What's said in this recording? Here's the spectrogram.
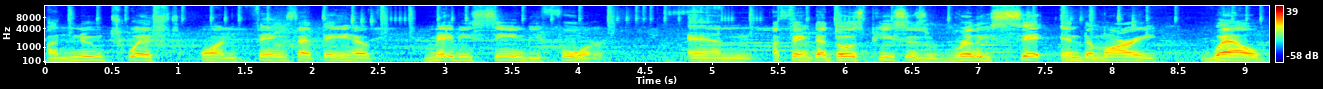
a, a new twist on things that they have maybe seen before. And I think that those pieces really sit in Damari well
